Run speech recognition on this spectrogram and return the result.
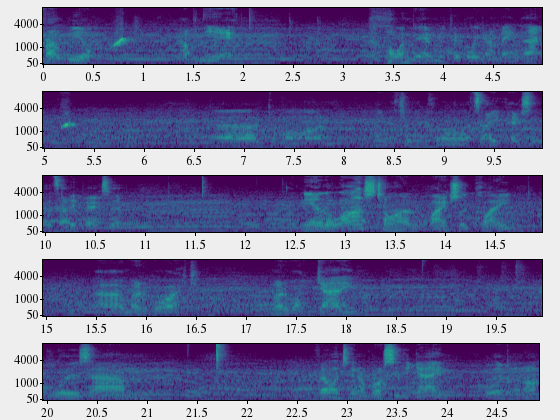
front wheel up in the air. I wonder how many people are going to meme that. Ah, uh, come on. Wing through the corner. Let's apex it. Let's apex it. Now, the last time I actually played uh, motorbike motorbike game was um, Valentino Rossi the game, believe it or not.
